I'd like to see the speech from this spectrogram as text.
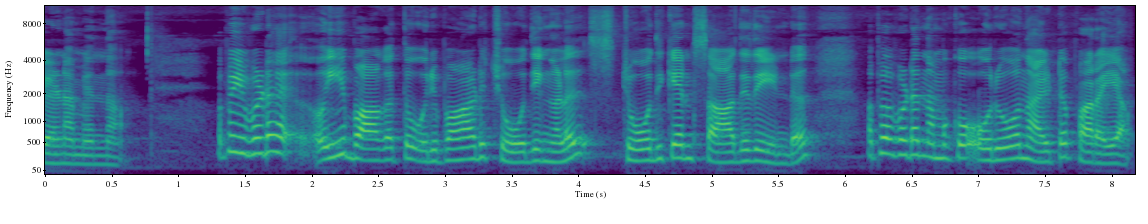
വേണമെന്ന്. അപ്പോൾ ഇവിടെ ഈ ഭാഗത്ത് ഒരുപാട് ചോദ്യങ്ങൾ ചോദിക്കാൻ സാധ്യതയുണ്ട്. അപ്പോൾ ഇവിടെ നമുക്ക് ഓരോന്നായിട്ട് പറയാം.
